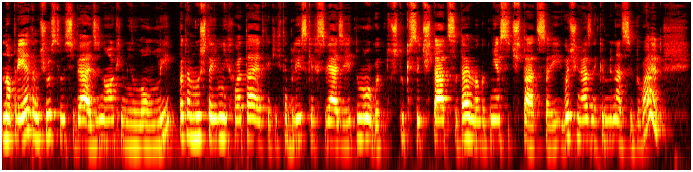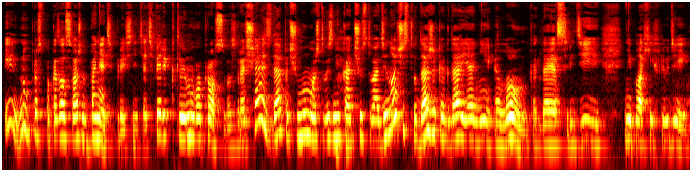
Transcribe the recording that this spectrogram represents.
но при этом чувствуют себя одинокими, lonely, потому что им не хватает каких-то близких связей. Это могут штуки сочетаться, да, и могут не сочетаться. И очень разные комбинации бывают. И, ну, просто показалось важным понятие прояснить. А теперь к твоему вопросу возвращаясь, да, почему может возникать чувство одиночества, даже когда я не alone, когда я среди неплохих людей.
